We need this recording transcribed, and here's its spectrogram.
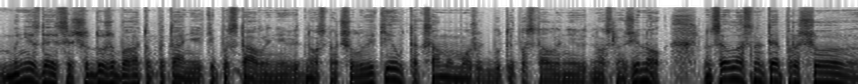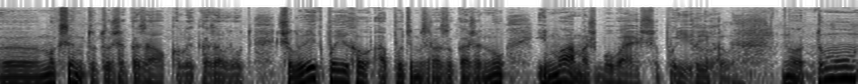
Мені здається, що дуже багато питань, які поставлені відносно чоловіків, так само можуть бути поставлені відносно жінок. Ну це власне те, про що е, Максим тут уже казав, коли казав, от чоловік поїхав, а потім зразу каже: ну і мама ж буває, що поїхала. Поїхала. Ну, тому.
